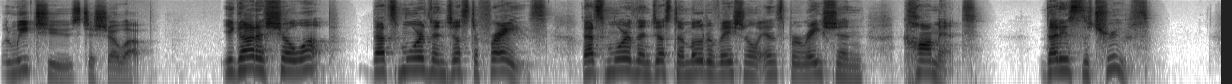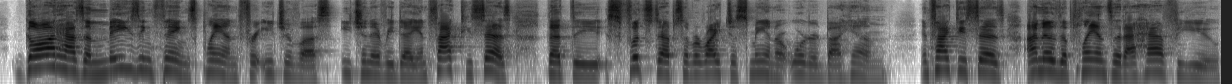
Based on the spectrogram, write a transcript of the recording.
when we choose to show up. You got to show up. That's more than just a phrase. That's more than just a motivational inspiration comment. That is the truth. God has amazing things planned for each of us each and every day. In fact, he says that the footsteps of a righteous man are ordered by him. In fact, he says, I know the plans that I have for you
